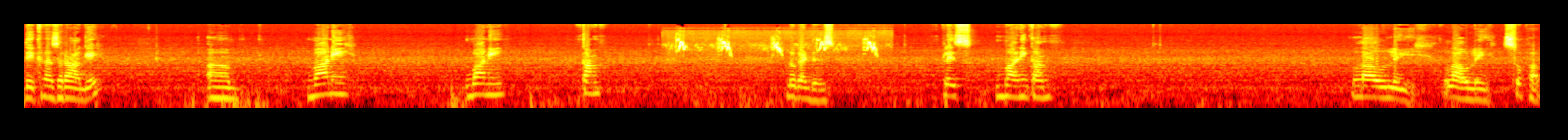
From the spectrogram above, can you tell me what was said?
देखना जरा आगे। Vani Vani come look at this please Vani come lovely lovely super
